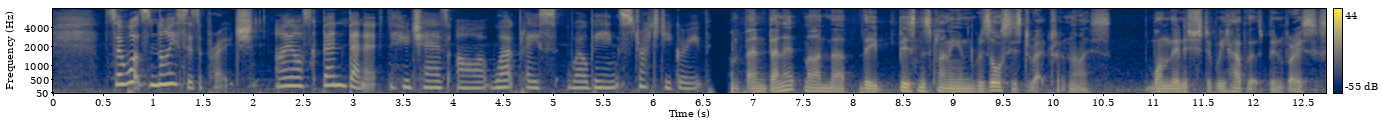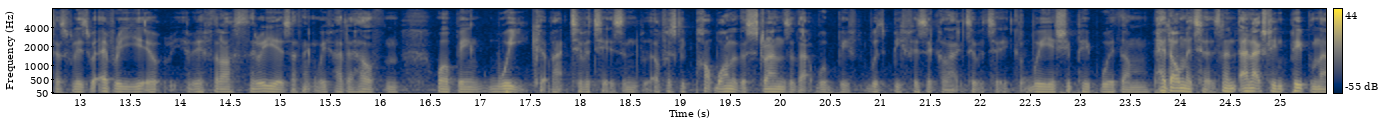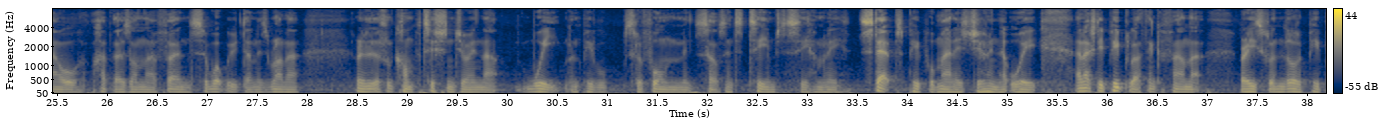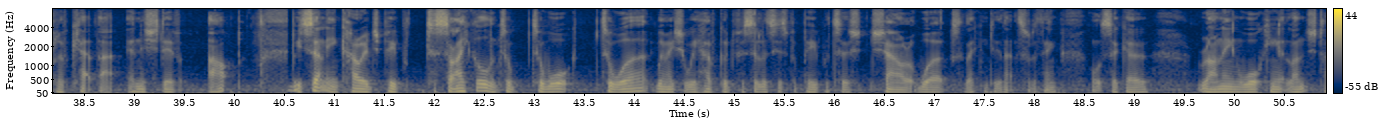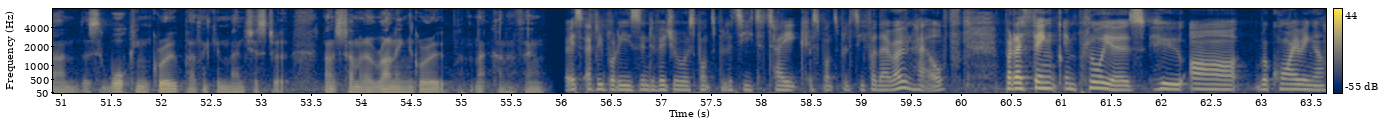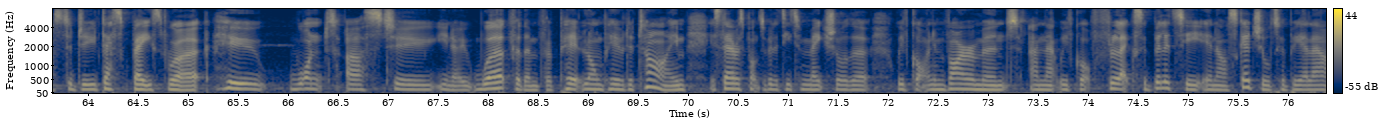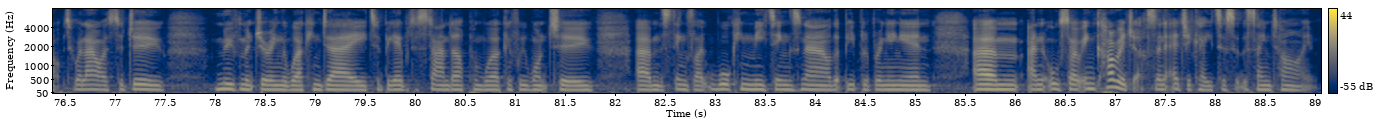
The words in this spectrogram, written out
So, what's NICE's approach? I ask Ben Bennett, who chairs our Workplace Wellbeing Strategy Group. I'm Ben Bennett, I'm uh, the Business Planning and Resources Director at NICE. One initiative we have that's been very successful is every year, for the last three years, I think we've had a health and well-being week of activities, and obviously part one of the strands of that would be would be physical activity. We issue people with um, pedometers, and, and actually people now have those on their phones. So what we've done is run a a little competition during that week, and people sort of form themselves into teams to see how many steps people manage during that week. And actually, people I think have found that very useful, and a lot of people have kept that initiative up. We certainly encourage people to cycle and to, to walk to work. We make sure we have good facilities for people to sh- shower at work so they can do that sort of thing. Also, go running, walking at lunchtime. There's a walking group, I think, in Manchester at lunchtime, and a running group, and that kind of thing. It's everybody's individual responsibility to take responsibility for their own health. But I think employers who are requiring us to do desk based work, who want us to, you know, work for them for a long period of time, it's their responsibility to make sure that we've got an environment and that we've got flexibility in our schedule to be allowed to allow us to do movement during the working day, to be able to stand up and work if we want to. Um, there's things like walking meetings now that people are bringing in, um, and also encourage us and educate us at the same time.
